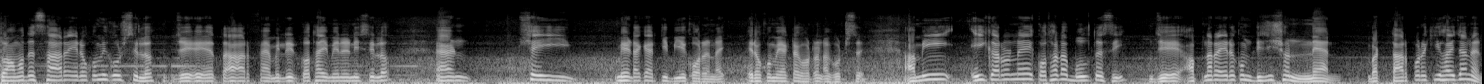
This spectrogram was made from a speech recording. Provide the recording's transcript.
তো আমাদের স্যার এরকমই করছিল যে তার ফ্যামিলির কথাই মেনে নিছিল অ্যান্ড সেই মেয়েটাকে আর কি বিয়ে করে নাই। এরকমই একটা ঘটনা ঘটছে। আমি এই কারণে কথাটা বলতেছি যে আপনারা এরকম ডিসিশন নেন বাট তারপরে কি হয় জানেন?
